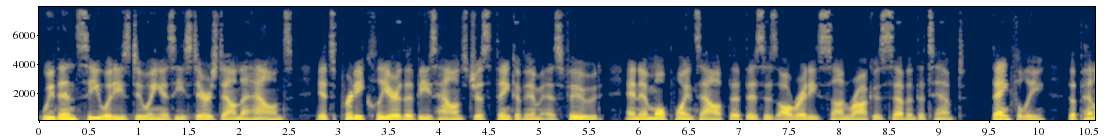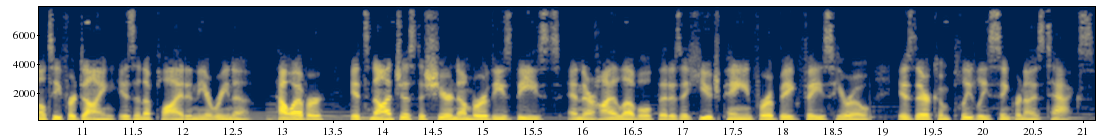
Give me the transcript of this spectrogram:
We then see what he's doing as he stares down the hounds. It's pretty clear that these hounds just think of him as food, and Emul points out that this is already Sunraku's seventh attempt. Thankfully, the penalty for dying isn't applied in the arena. However, it's not just the sheer number of these beasts and their high level that is a huge pain for a big phase hero, is their completely synchronized attacks.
